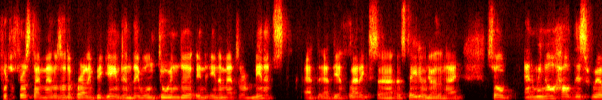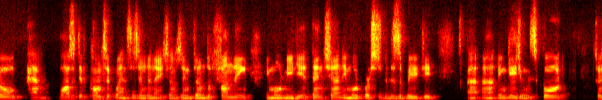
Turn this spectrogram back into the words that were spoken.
for the first time medals at the Paralympic Games, and they won two in the in, in a matter of minutes at, at the athletics uh, stadium the other night. So, and we know how this will have positive consequences in the nations in terms of funding, in more media attention, in more persons with disability uh, uh, engaging with sport. So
